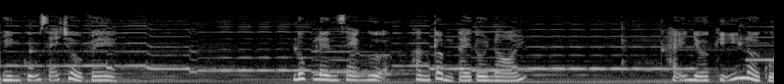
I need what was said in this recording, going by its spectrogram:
Huynh cũng sẽ trở về. Lúc lên xe ngựa, hắn cầm tay tôi nói. Hãy nhớ kỹ lời của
